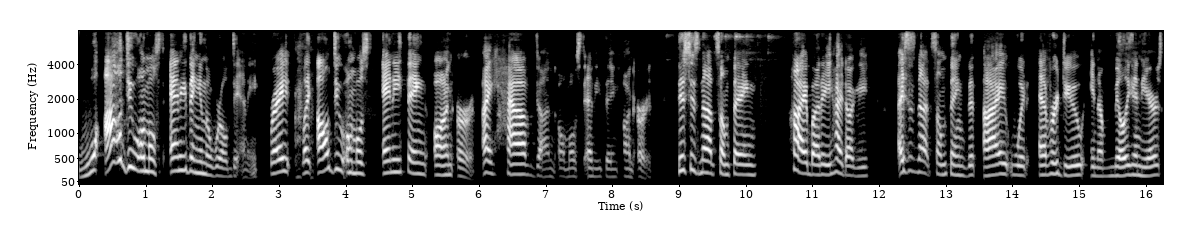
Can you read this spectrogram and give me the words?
Wh- I'll do almost anything in the world, Danny, right? Like, I'll do almost anything on earth. I have done almost anything on earth. This is not something, hi, buddy, hi, doggy. This is not something that I would ever do in a million years.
